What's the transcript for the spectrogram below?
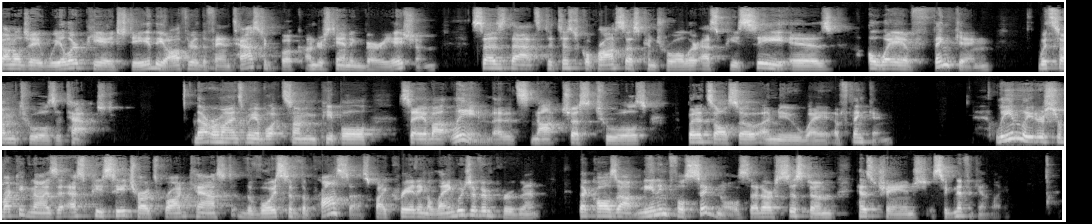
Donald J. Wheeler, PhD, the author of the fantastic book Understanding Variation, says that statistical process control, or SPC, is a way of thinking with some tools attached. That reminds me of what some people say about lean that it's not just tools, but it's also a new way of thinking. Lean leaders should recognize that SPC charts broadcast the voice of the process by creating a language of improvement that calls out meaningful signals that our system has changed significantly.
